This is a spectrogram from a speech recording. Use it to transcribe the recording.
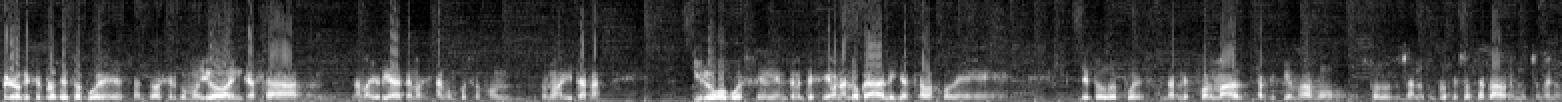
Pero lo que es el proceso, pues tanto Axel como yo, en casa, la mayoría de temas están compuestos con, con una guitarra. Y luego, pues evidentemente se llevan al local y ya es trabajo de, de todos, pues darles forma, participamos todos, o sea, no es un proceso cerrado, ni mucho menos.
